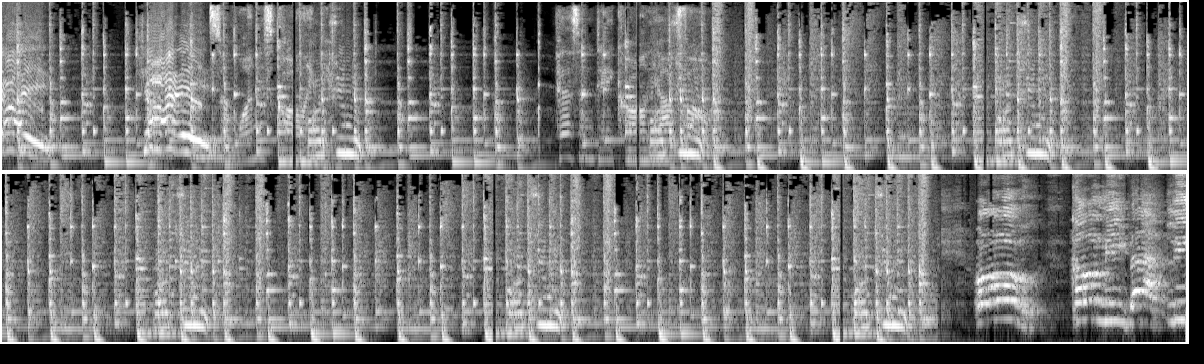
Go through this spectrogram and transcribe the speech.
Child. Child. Someone is calling you. Continue. Present day call your Continue. phone. Continue. Continue. Continue. Continue. Oh, call me back, please.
